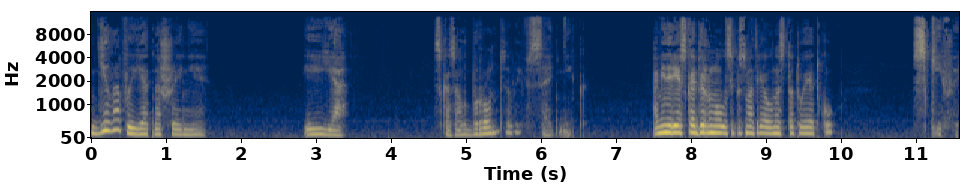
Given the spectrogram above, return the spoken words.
деловые отношения». И я — сказал бронзовый всадник. Амина резко обернулась и посмотрела на статуэтку. Скифы!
